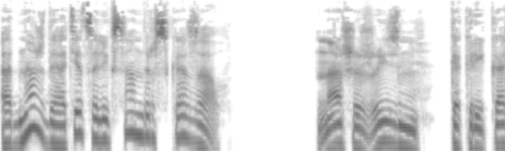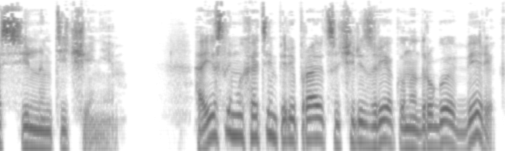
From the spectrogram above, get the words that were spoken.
Однажды отец Александр сказал, Наша жизнь — как река с сильным течением. А если мы хотим переправиться через реку на другой берег,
